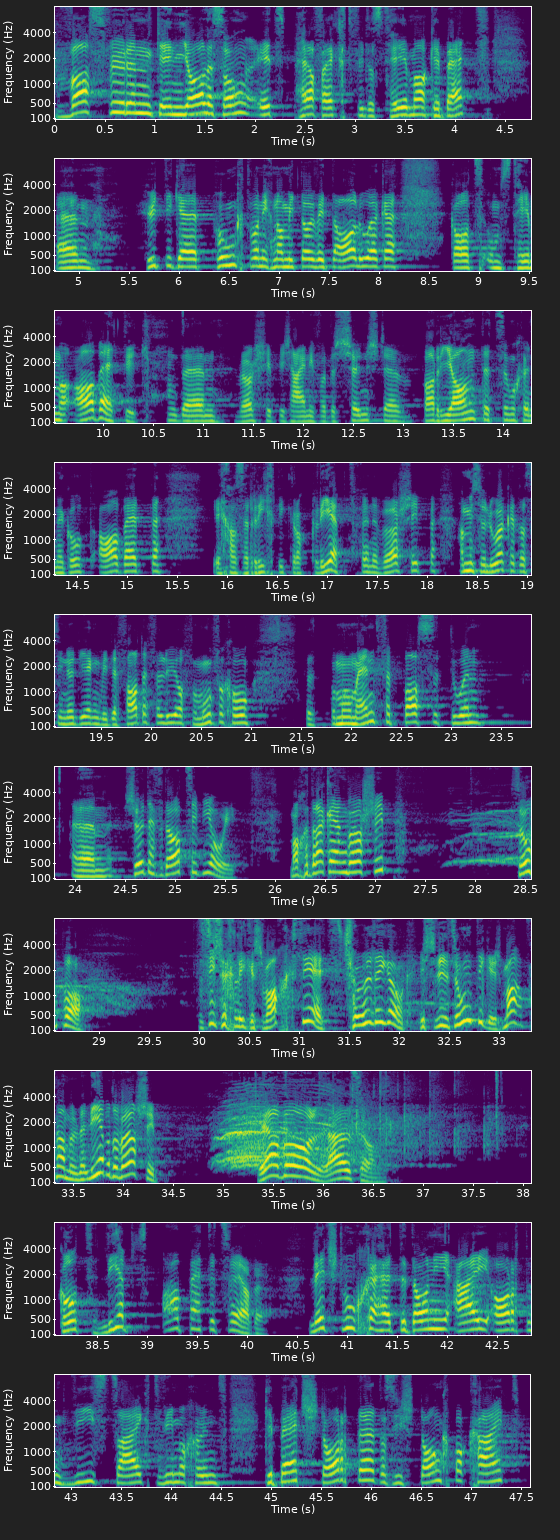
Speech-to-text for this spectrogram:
Was für ein genialer Song, jetzt perfekt für das Thema Gebet. Ähm, heutiger Punkt, den ich noch mit euch anschauen will, geht ums Thema Anbetung. Und ähm, Worship ist eine der schönsten Varianten, um Gott anbeten Ich habe es richtig gerade geliebt, können worshipen. Ich musste schauen, dass ich nicht irgendwie den Faden verliere vom Aufkommen, den Moment verpassen tun. Ähm, schön, dass ihr da bei euch. Macht ihr auch gerne Worship? Super. Das ist ein bisschen schwach jetzt. Entschuldigung. Ist es wie Sonntag ist. Macht's nochmal. Lieber der Worship. Jawohl. Also. Gott liebt es, angebetet zu werden. Letzte Woche hat der Dani eine Art und Weise gezeigt, wie man Gebet starten können. Das ist Dankbarkeit.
